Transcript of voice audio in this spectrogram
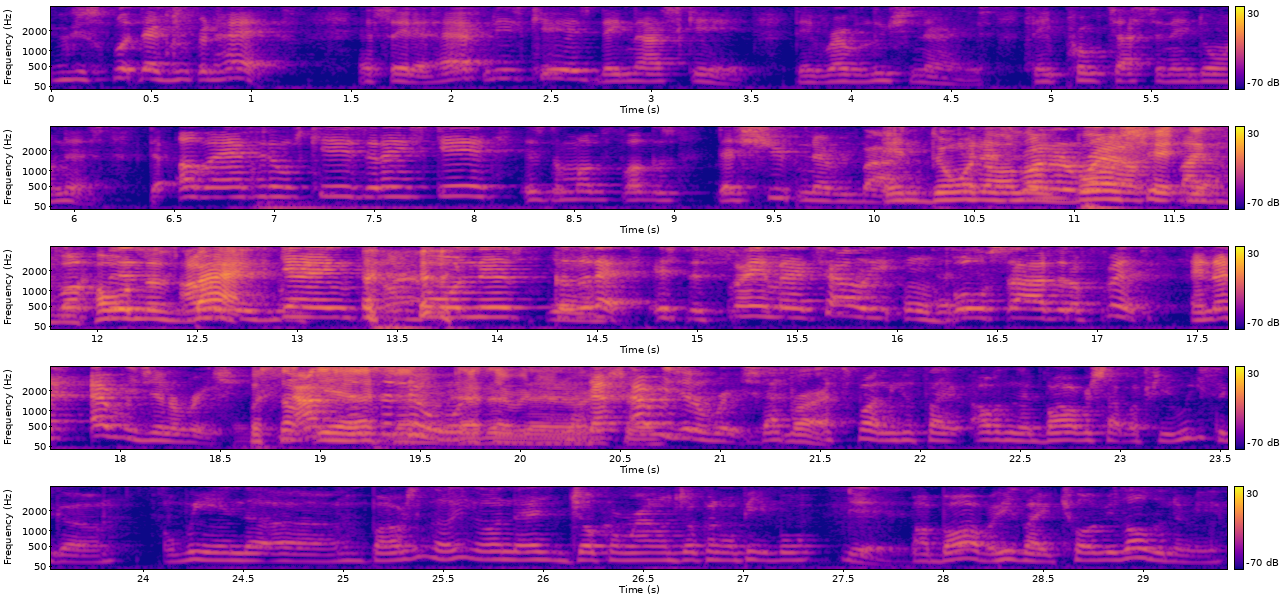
You can split that group in half and say that half of these kids they not scared. They revolutionaries. They protesting. They doing this. The other half of those kids that ain't scared is the motherfuckers that shooting everybody And doing that's all the running around bullshit Like, that's fuck holding this, us I'm back. in this gang. I'm doing this because of that. It's the same mentality on both sides of the fence, and that's every generation. But some- not yeah, just that's the new true. ones. That's every generation. That's every generation. That's Right. that's funny because like I was in the barbershop a few weeks ago. We in the uh, barber, you know, you know, in there joking around, joking on people. yeah. My barber, he's like 12 years older than me.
